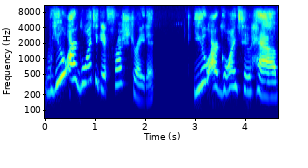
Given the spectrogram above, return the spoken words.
you are going to get frustrated. You are going to have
